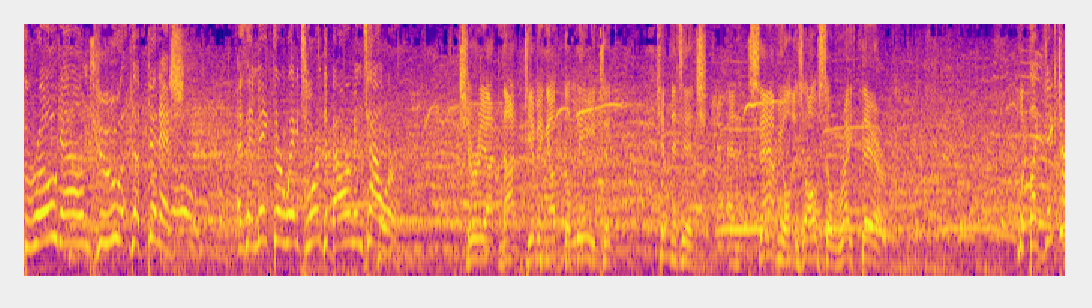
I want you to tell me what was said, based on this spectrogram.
throwdown to the finish as they make their way toward the Bowerman Tower. Cheruiyot not giving up the lead to Kipngetich, and Samuel is also right there. Looked like Victor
